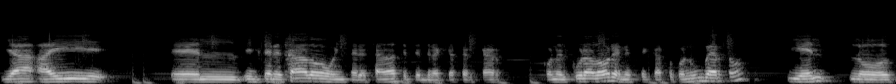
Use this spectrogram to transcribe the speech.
Ya ahí el interesado o interesada se tendrá que acercar con el curador, en este caso con Humberto, y él los,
